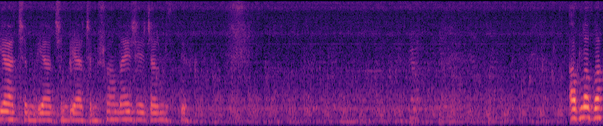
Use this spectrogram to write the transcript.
Bir açım, bir açım, bir açım. Şu anda her şey canım istiyor. Abla bak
